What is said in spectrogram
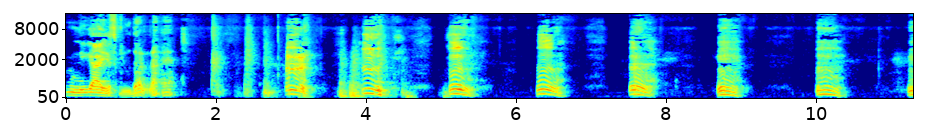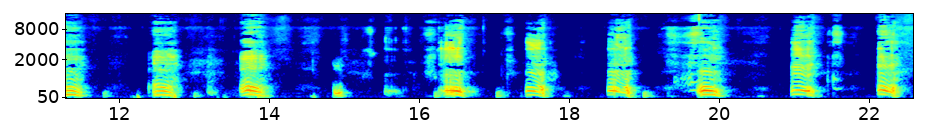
निगाह इसकी उधर ना है Mm-hmm. Ugh.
